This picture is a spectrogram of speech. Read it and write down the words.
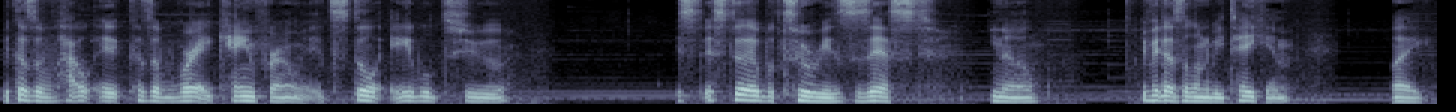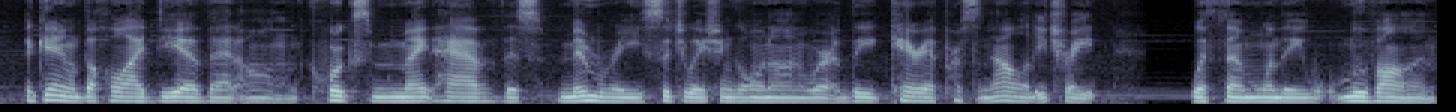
because of how it, because of where it came from, it's still able to, it's, it's still able to resist. You know, if it doesn't want to be taken, like again the whole idea that um quirks might have this memory situation going on where they carry a personality trait with them when they move on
